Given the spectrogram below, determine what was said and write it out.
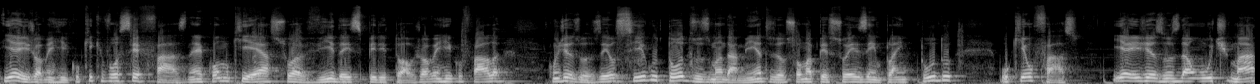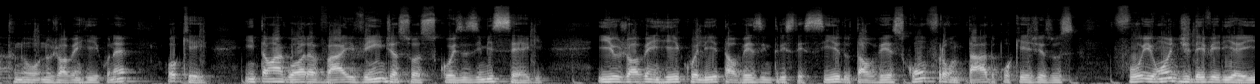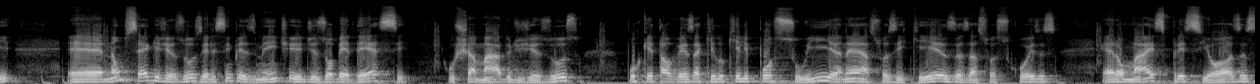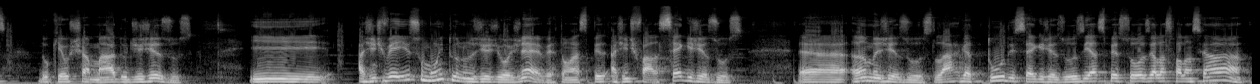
e aí, jovem rico, o que, que você faz, né? Como que é a sua vida espiritual? O jovem rico fala com Jesus: Eu sigo todos os mandamentos, eu sou uma pessoa exemplar em tudo o que eu faço. E aí Jesus dá um ultimato no, no jovem rico, né? Ok, então agora vai, vende as suas coisas e me segue. E o jovem rico ali, talvez entristecido, talvez confrontado, porque Jesus foi onde deveria ir, é, não segue Jesus, ele simplesmente desobedece o chamado de Jesus, porque talvez aquilo que ele possuía, né, as suas riquezas, as suas coisas, eram mais preciosas do que o chamado de Jesus. E a gente vê isso muito nos dias de hoje, né, Everton? As, a gente fala, segue Jesus, é, ama Jesus, larga tudo e segue Jesus, e as pessoas elas falam assim: ah,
